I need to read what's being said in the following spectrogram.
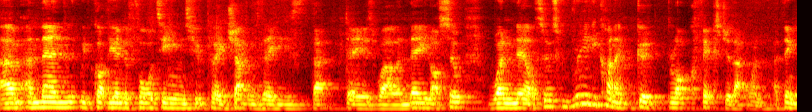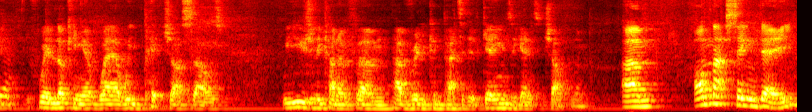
Um, and then we've got the under 14s who played Cheltenham Ladies that day as well, and they lost. So 1 0. So it's really kind of good block fixture, that one. I think Yeah. if we're looking at where we pitch ourselves, we usually kind of um, have really competitive games against Cheltenham. Um, on that same day,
